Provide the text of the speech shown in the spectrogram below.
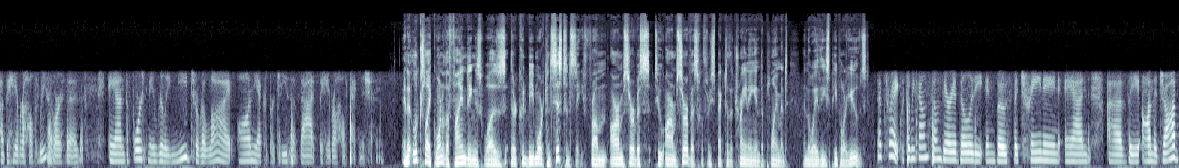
uh, behavioral health resources and the force may really need to rely on the expertise of that behavioral health technician. And it looks like one of the findings was there could be more consistency from armed service to armed service with respect to the training and deployment and the way these people are used. That's right. So we found some variability in both the training and uh, the on the job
